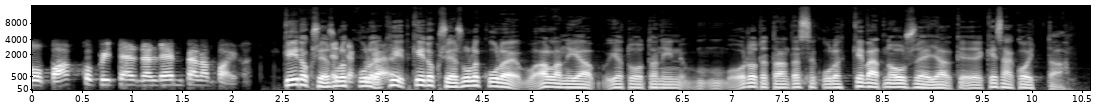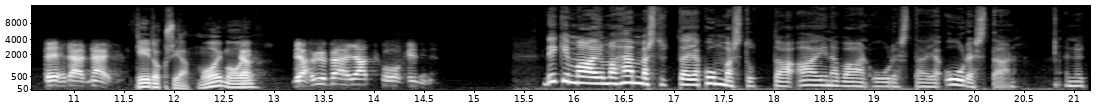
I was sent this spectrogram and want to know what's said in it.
on pakko pitää ne lempälän paikat. Kiitoksia sulle, Että kuule, kyllä- kiitoksia sulle kuule Allan ja, ja tuota, niin, odotetaan tässä kuule kevät nousee ja ke- kesä koittaa. Tehdään näin. Kiitoksia, moi moi. Ja, ja hyvää jatkoa sinne. Digimaailma hämmästyttää ja kummastuttaa aina vaan uudestaan ja uudestaan. Nyt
